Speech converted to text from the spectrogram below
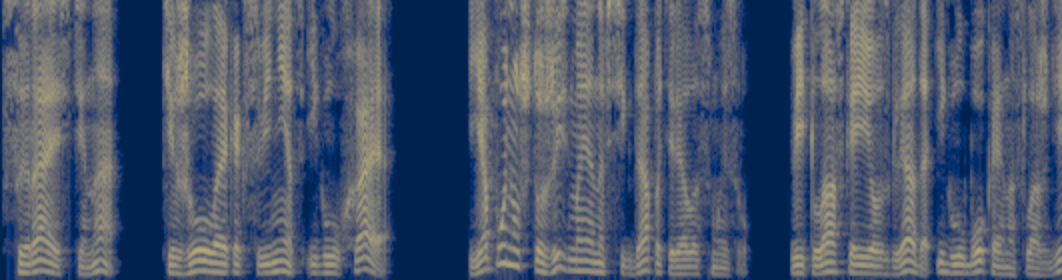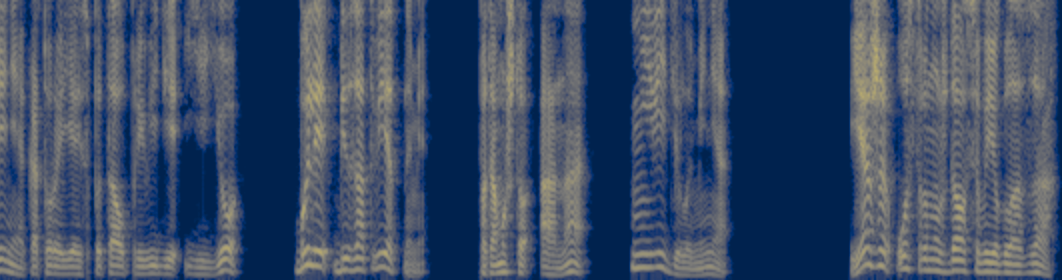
сырая стена, тяжелая, как свинец, и глухая, я понял, что жизнь моя навсегда потеряла смысл. Ведь ласка ее взгляда и глубокое наслаждение, которое я испытал при виде ее, были безответными, потому что она не видела меня. Я же остро нуждался в ее глазах,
